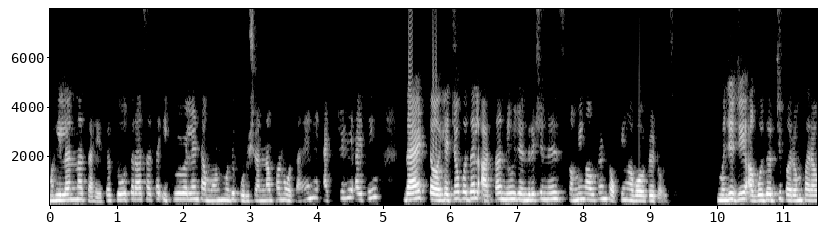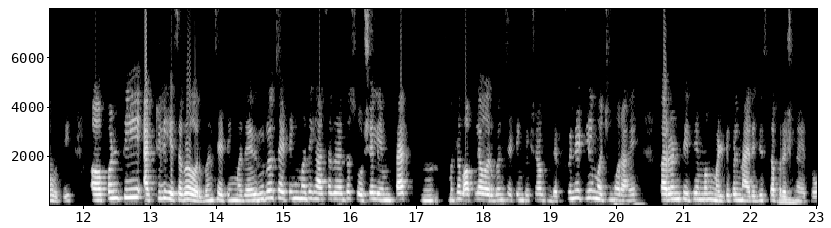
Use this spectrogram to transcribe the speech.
महिलांनाच आहे तर तो त्रास आता इक्विव्हलंट अमाऊंटमध्ये पुरुषांना पण होत आहे. आणि ऍक्च्युली आय थिंक दॅट ह्याच्याबद्दल आता new generation is coming out and talking about it also म्हणजे जी अगोदरची परंपरा होती. पण ती ऍक्च्युली हे सगळं अर्बन सेटिंगमध्ये आहे. रुरल सेटिंगमध्ये ह्या सगळ्यांचा सोशल इम्पॅक्ट मतलब आपल्या अर्बन सेटिंगपेक्षा डेफिनेटली मचमोर आहे. कारण तिथे मग मल्टिपल मॅरेजेसचा प्रश्न. येतो.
